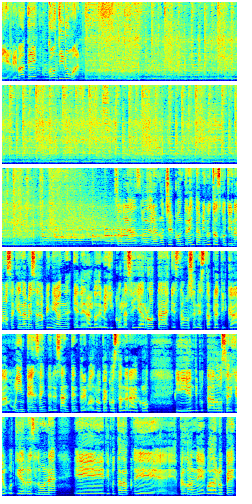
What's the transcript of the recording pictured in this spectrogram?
y el debate continúan. Son las nueve de la noche con 30 minutos. Continuamos aquí en la mesa de opinión, el Heraldo de México, La Silla Rota. Estamos en esta plática muy intensa, interesante entre Guadalupe Acosta Naranjo y el diputado Sergio Gutiérrez Luna. Eh, diputada, eh, perdón, eh, Guadalupe,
